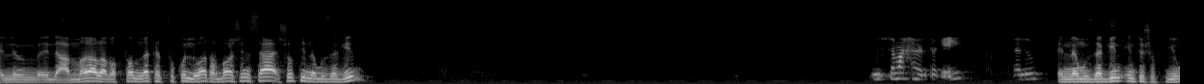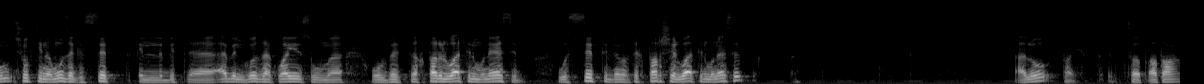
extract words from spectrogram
اللي, اللي عمال على بطال نكد في كل وقت 24 ساعة. شفتي النموذجين؟ مش سامعه حضرتك إيه؟ ألو. النموذجين انت شفتيهم؟ شفتي نموذج الست اللي بتقابل جوزها كويس وما وبتختار الوقت المناسب والست اللي ما بتختارش الوقت المناسب؟ ألو طيب. الاتصال اتقطع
